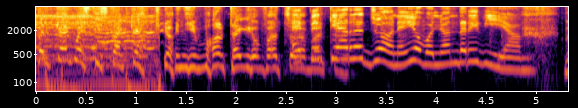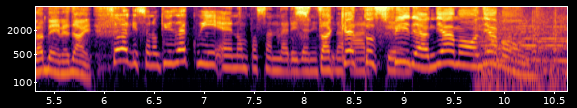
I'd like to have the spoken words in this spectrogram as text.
Perché questi stacchetti ogni volta che io faccio È perché ha ragione, io voglio andare via. Va bene, dai. Solo che sono chiusa qui e non posso andare da nessuna parte. Stacchetto sfide, andiamo, andiamo.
